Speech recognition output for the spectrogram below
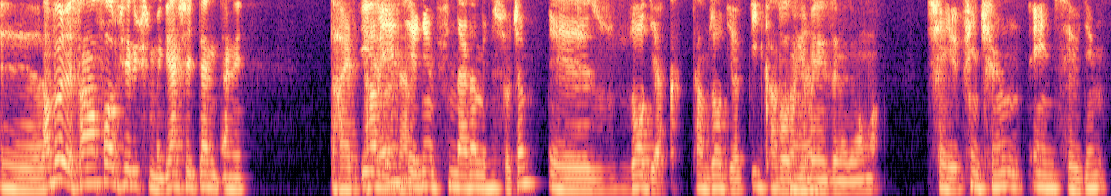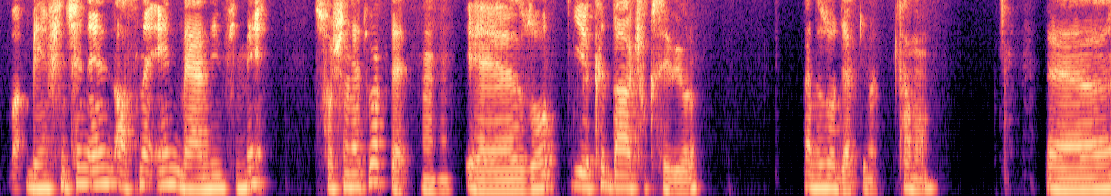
Ee, Ama böyle sanatsal bir şey düşünme. Gerçekten hani hayır, tam en sevdiğim filmlerden birini söyleyeceğim. Ee, Zodiac. Tam Zodiac. İlk aklıma Zodiac'ı ben izlemedim ama. şey Fincher'ın en sevdiğim benim Fincher'ın en aslında en beğendiğim filmi Social Network de Hı hı. e, Zodiac'ı daha çok seviyorum. Ben de Zodiac diyorum. Tamam. Ee,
